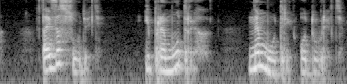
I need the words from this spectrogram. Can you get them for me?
та й засудять, і премудрих немудрі одурять.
